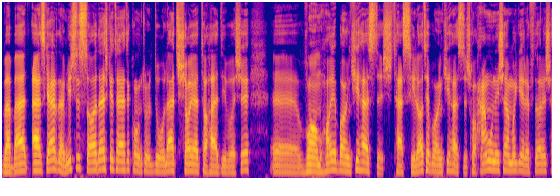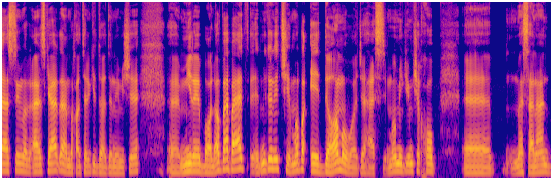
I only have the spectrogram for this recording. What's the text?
و بعد عرض کردم یه چیز سادهش که تحت کنترل دولت شاید تا حدی باشه وام های بانکی هستش تسهیلات بانکی هستش. خب همونش هم ما گرفتارش هستیم و عرض کردم به خاطر که داده نمیشه میره بالا. و بعد می‌دونید چیه؟ ما با ادعا مواجه هستیم. ما میگیم که خب مثلا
